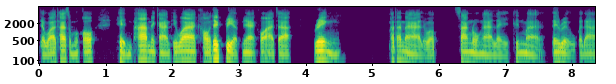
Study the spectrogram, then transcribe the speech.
แต่ว่าถ้าสมมติเขาเห็นภาพในการที่ว่าเขาได้เปรียบเนี่ยเขาอาจจะเร่งพัฒนาหรือว่าสร้างโรงงานอะไรขึ้นมาได้เร็วก็ได้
